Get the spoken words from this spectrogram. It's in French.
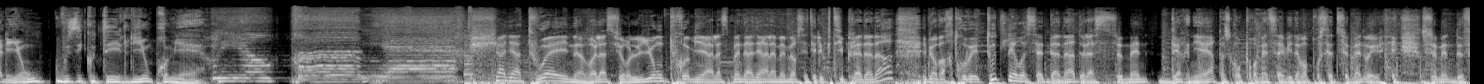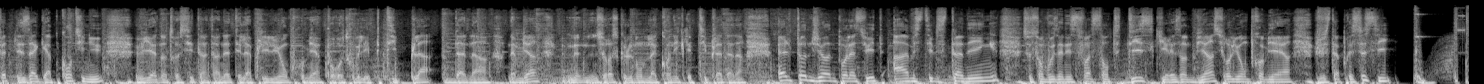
À Lyon, vous écoutez Lyon Première. Shania Twain, voilà sur Lyon Première. La semaine dernière à la même heure, c'était les petits plats d'Anna. Et bien, on va retrouver toutes les recettes d'Anna de la semaine dernière, parce qu'on peut remettre ça évidemment pour cette semaine. Oui, semaine de fête. Les agapes continuent via notre site internet et l'appli Lyon Première pour retrouver les petits plats d'Anna. On aime bien, ne serait-ce que le nom de la chronique, les petits plats d'Anna. Elton John pour la suite, I'm Still Standing. Ce sont vos années 70 qui résonnent bien sur Lyon Première. Juste après ceci.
